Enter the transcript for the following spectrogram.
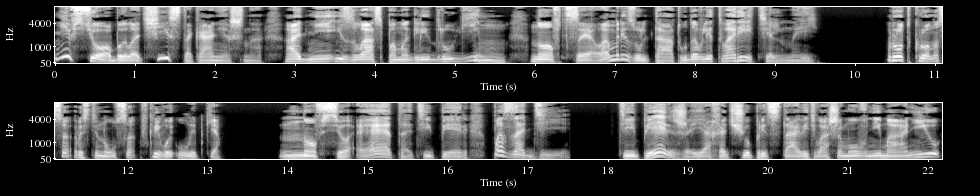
Не все было чисто, конечно. Одни из вас помогли другим, но в целом результат удовлетворительный. Рот Кроноса растянулся в кривой улыбке. Но все это теперь позади. Теперь же я хочу представить вашему вниманию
